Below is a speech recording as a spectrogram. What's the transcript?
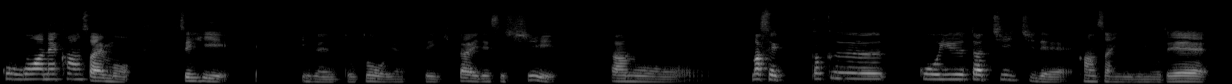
今後はね、関西もぜひイベント等やっていきたいですし、あの、まあ、せっかくこういう立ち位置で関西にいるので、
